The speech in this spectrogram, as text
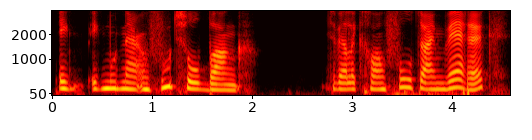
ik, ik moet naar een voedselbank terwijl ik gewoon fulltime werk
